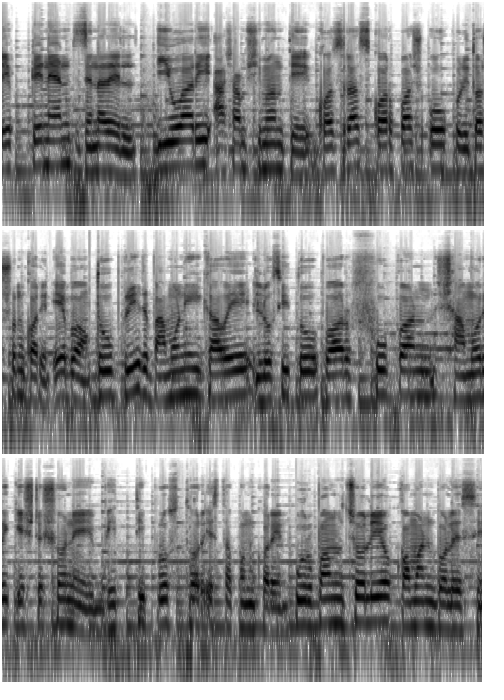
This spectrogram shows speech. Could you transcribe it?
লেফটেন্যান্ট জেনারেল তিওয়ারি আসাম সীমান্তে গজরাজ করপাস ও পরিদর্শন করেন এবং ধুবড়ির বামুনিগাঁওয়ে লসিত বরফুকন সামরিক স্টেশনে ভিত্তিপ্রস্তর স্থাপন করেন। পূর্বাঞ্চলীয় কমান্ড বলেছে,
